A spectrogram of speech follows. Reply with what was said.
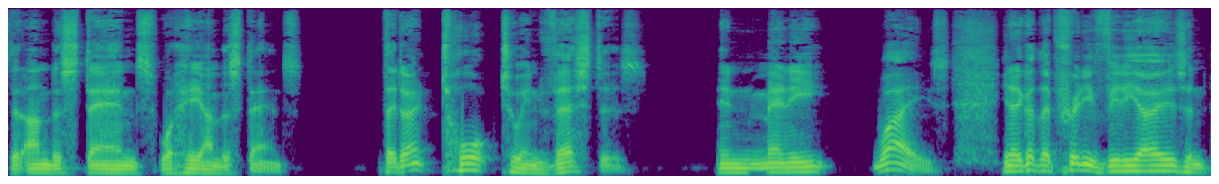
that understands what he understands. They don't talk to investors in many ways. You know, got their pretty videos and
